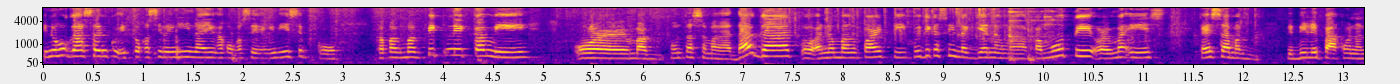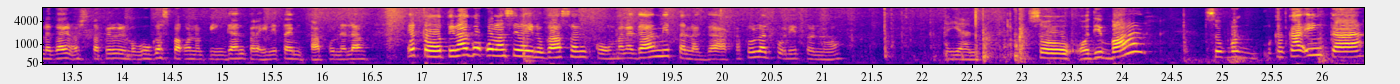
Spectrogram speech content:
hinuhugasan ko ito kasi nanghihinayang ako kasi iniisip ko, kapag mag-picnic kami, or magpunta sa mga dagat o anumang party, pwede kasi lagyan ng mga kamuti or mais kaysa mag bibili pa ako ng lagayan or sa tupperware, maghugas pa ako ng pinggan para anytime tapon na lang. Ito, tinago ko lang sila, hinugasan ko, managamit talaga. Katulad po nito, no? Ayan. So, o, di ba? So, pag makakain ka,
